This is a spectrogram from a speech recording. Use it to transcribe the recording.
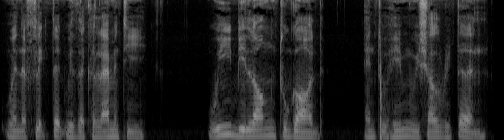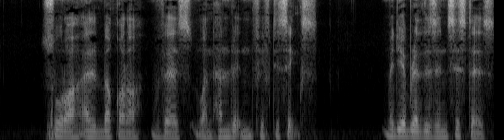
when afflicted with a calamity we belong to God and to him we shall return Surah Al Baqarah, verse 156. My dear brothers and sisters,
